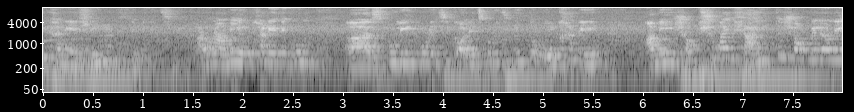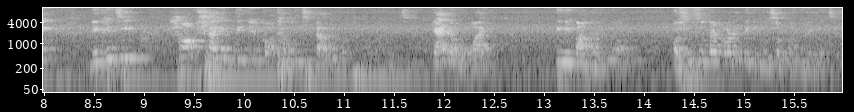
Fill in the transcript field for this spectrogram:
এখানে এসেই বুঝতে পেরেছি। কারণ আমি ওখানে দেখুন স্কুলিং করেছি কলেজ করেছি, কিন্তু ওখানে আমি সবসময় সাহিত্য সম্মেলনে দেখেছি, সব সাহিত্যিকের কথা বলছি, তাদের কথা বলা হচ্ছে কেন? ওয়াই তিনি বাঙালি নন। অসুস্থতার পরে তিনি মুসলমান হয়ে গেছেন।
